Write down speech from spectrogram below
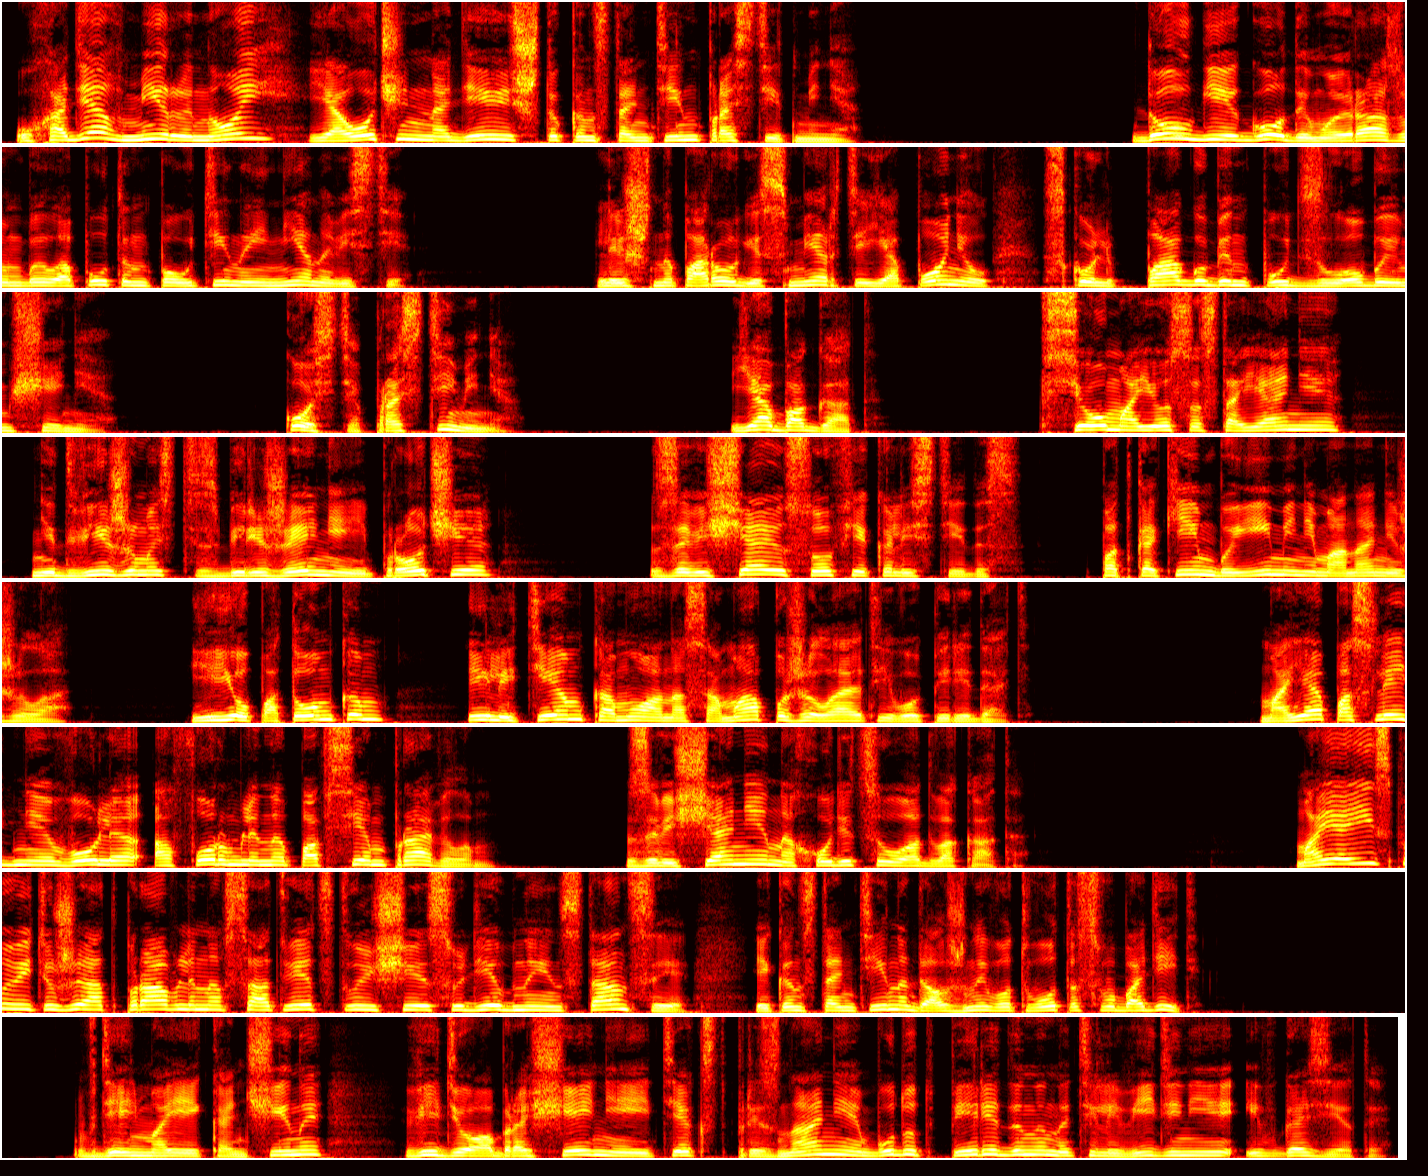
Уходя в мир иной, я очень надеюсь, что Константин простит меня. Долгие годы мой разум был опутан паутиной ненависти. Лишь на пороге смерти я понял, сколь пагубен путь злобы и мщения. Костя, прости меня. Я богат. Все мое состояние, недвижимость, сбережения и прочее завещаю Софье Калистидес, под каким бы именем она ни жила ее потомкам или тем, кому она сама пожелает его передать. Моя последняя воля оформлена по всем правилам. Завещание находится у адвоката. Моя исповедь уже отправлена в соответствующие судебные инстанции, и Константина должны вот-вот освободить. В день моей кончины видеообращение и текст признания будут переданы на телевидение и в газеты.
